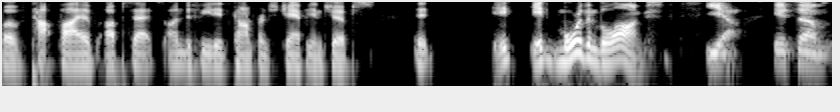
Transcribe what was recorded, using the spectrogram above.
of top 5 upsets, undefeated conference championships, it it it more than belongs. Yeah, it's um,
